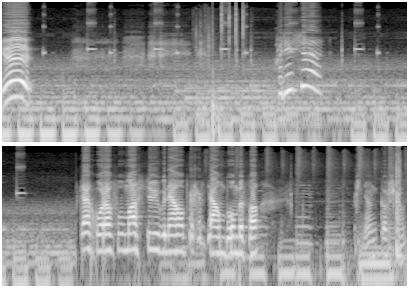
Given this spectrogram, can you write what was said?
Е! Къде са? Така хора в умасите ми го няма, прекратявам бомбата. Ще нямам никакъв шанс.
